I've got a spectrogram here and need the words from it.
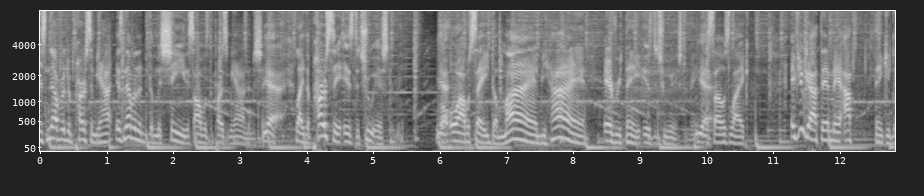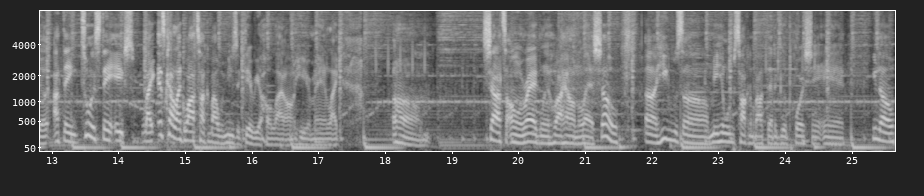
it's never the person behind. It's never the, machine. It's always the person behind the machine. Yeah. Like the person is the true instrument. Yeah. Or, or I would say the mind behind everything is the true instrument. Yeah. And so it's like, if you got that, man, I think it does. I think to an extent, it's like it's kind of like what I talk about with music theory a whole lot on here, man. Like, um, shout out to Owen Raglan who I had on the last show. Uh, he was um, me and him we was talking about that a good portion, and you know,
